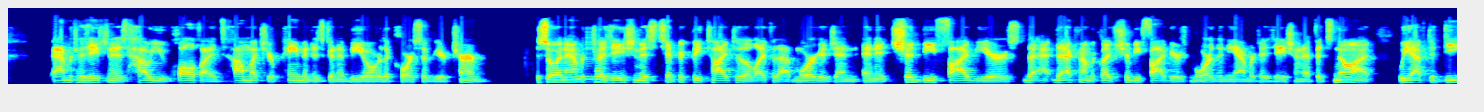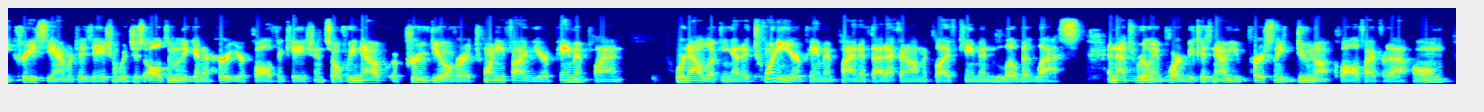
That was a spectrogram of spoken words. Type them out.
amortization is how you qualify. It's how much your payment is going to be over the course of your term. So an amortization is typically tied to the life of that mortgage, and and it should be five years. The, the economic life should be five years more than the amortization. If it's not, we have to decrease the amortization, which is ultimately going to hurt your qualification. So if we now approved you over a 25 year payment plan, we're now looking at a 20 year payment plan if that economic life came in a little bit less. And that's really important because now you personally do not qualify for that home.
